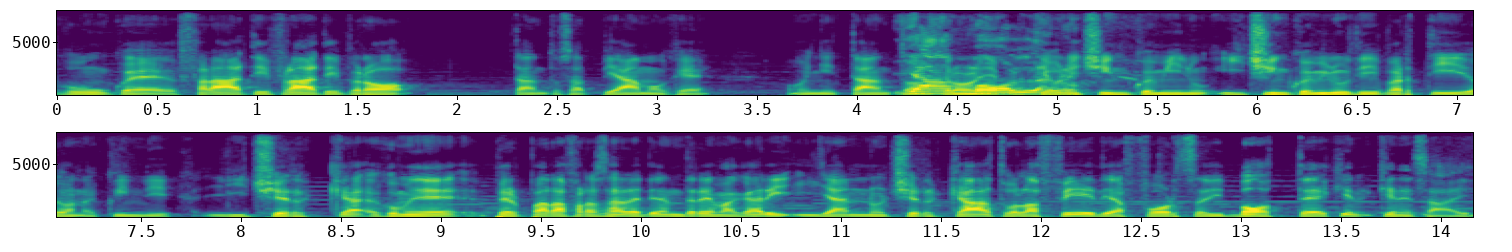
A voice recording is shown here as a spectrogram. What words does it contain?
comunque frati, frati, però tanto sappiamo che ogni tanto anche loro partivano i 5, minu- i 5 minuti di partivano e quindi gli cerca come per parafrasare De André magari gli hanno cercato la fede a forza di botte, che, che ne sai?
